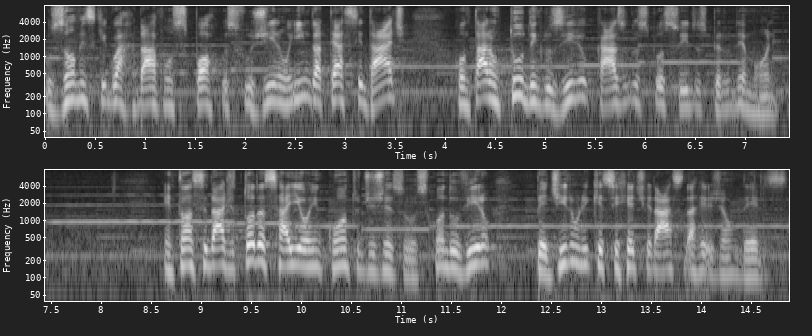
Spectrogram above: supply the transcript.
Os homens que guardavam os porcos fugiram, indo até a cidade Contaram tudo, inclusive o caso dos possuídos pelo demônio. Então a cidade toda saiu ao encontro de Jesus. Quando o viram, pediram-lhe que se retirasse da região deles.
